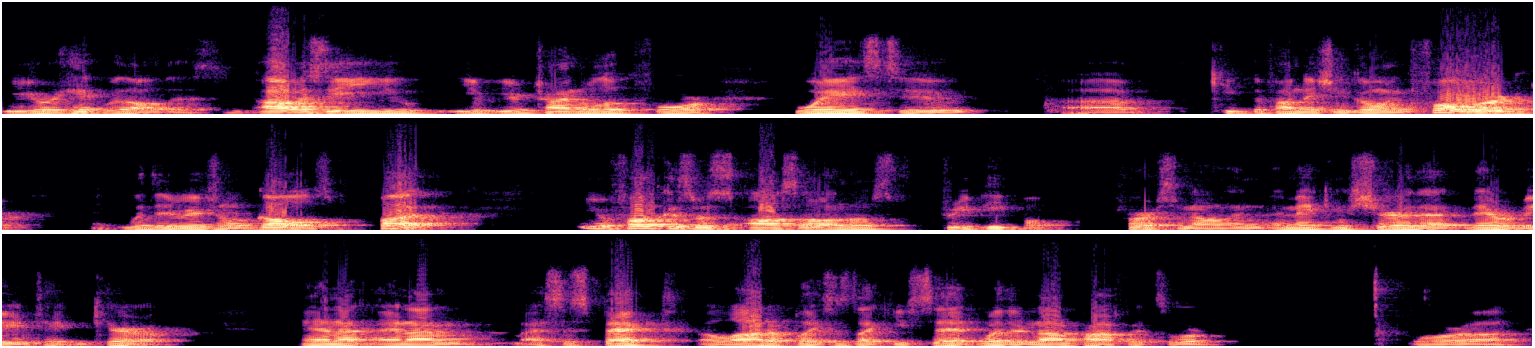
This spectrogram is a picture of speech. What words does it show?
you were hit with all this. Obviously, you, you are trying to look for ways to uh, keep the foundation going forward with the original goals, but your focus was also on those three people first, you know, and, and making sure that they were being taken care of. And I, and I'm I suspect a lot of places, like you said, whether nonprofits or or uh,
